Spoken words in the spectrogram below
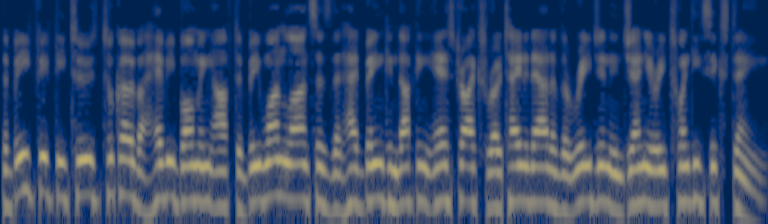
The B-52s took over heavy bombing after B-1 Lancers that had been conducting airstrikes rotated out of the region in January 2016.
